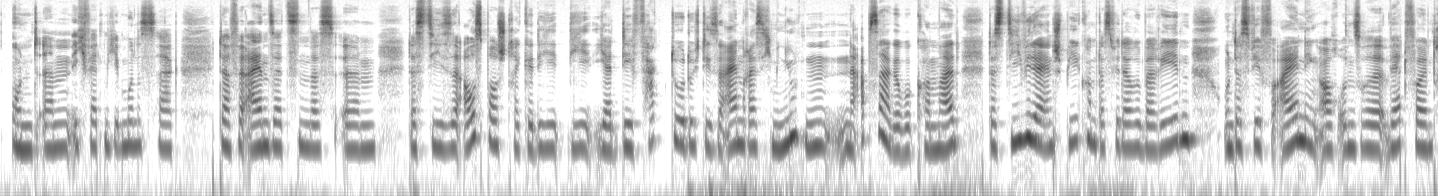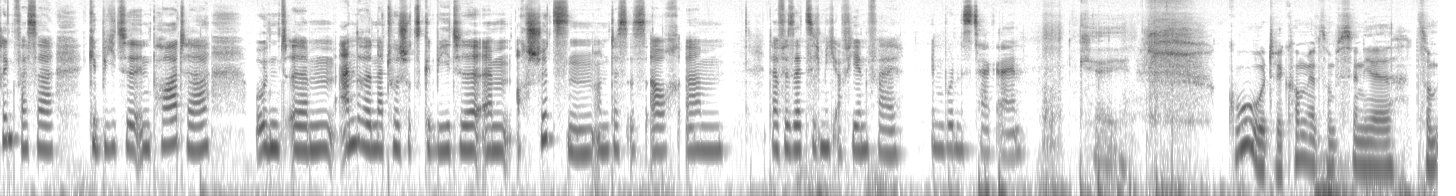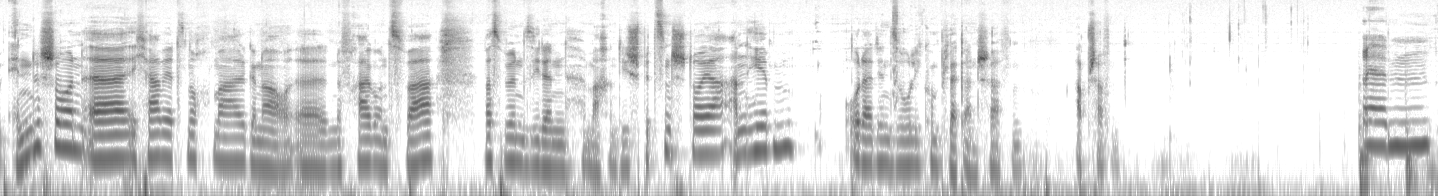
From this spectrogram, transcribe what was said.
Und ähm, ich werde mich im Bundestag dafür einsetzen, dass, ähm, dass diese Ausbaustrecke, die, die ja de facto durch diese 31 Minuten eine Absage bekommen hat, dass die wieder ins Spiel kommt, dass wir darüber reden und dass wir vor allen Dingen auch unsere wertvollen Trinkwassergebiete in Porta und ähm, andere Naturschutzgebiete ähm, auch schützen. Und das ist auch, ähm, dafür setze ich mich auf jeden Fall im Bundestag ein. Okay. Gut, wir kommen jetzt so ein bisschen hier zum Ende schon. Äh, ich habe jetzt noch mal genau äh, eine Frage und zwar, was würden Sie denn machen? Die Spitzensteuer anheben oder den Soli komplett anschaffen, abschaffen? Ähm,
